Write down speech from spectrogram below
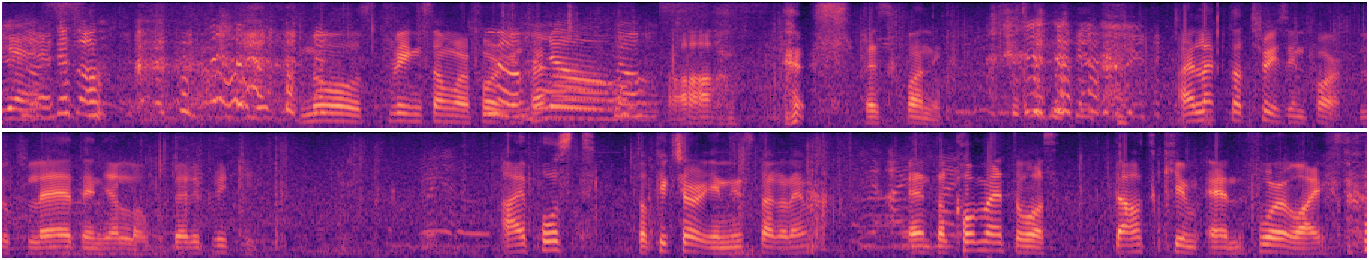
Yes. That's all. No spring, summer, fall, winter. No. No. Ah, that's funny. I like the trees in fall. Look red and yellow, very pretty. I post the picture in Instagram, and the comment was Doubt Kim and four wives.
